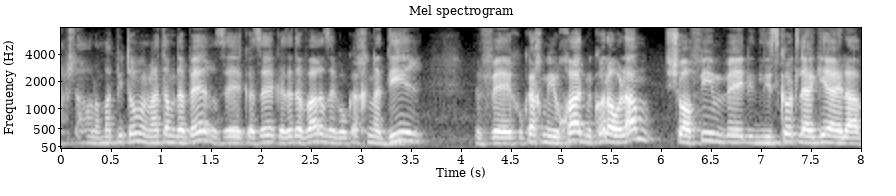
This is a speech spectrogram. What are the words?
אבא שלו אמר לו, מה פתאום, על מה אתה מדבר? זה כזה, כזה דבר, זה כל כך נדיר וכל כך מיוחד, מכל העולם שואפים ולזכות להגיע אליו,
